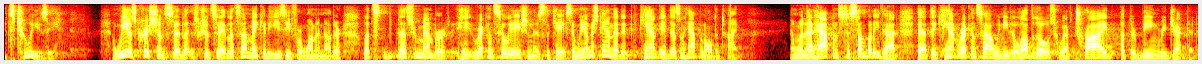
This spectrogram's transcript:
It's too easy. And we as Christians said, should say, let's not make it easy for one another. Let's, let's remember, hey, reconciliation is the case. And we understand that it, can't, it doesn't happen all the time. And when that happens to somebody that, that they can't reconcile, we need to love those who have tried, but they're being rejected.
